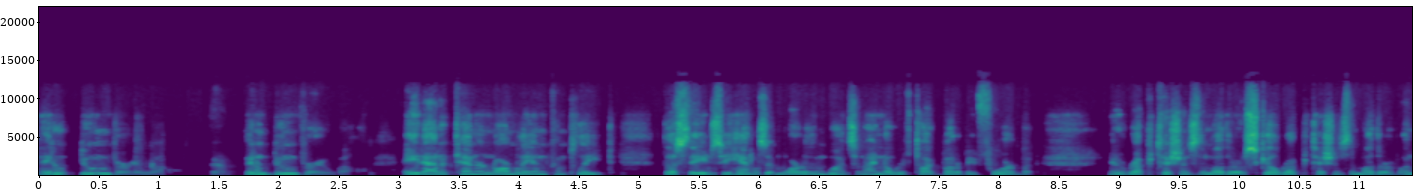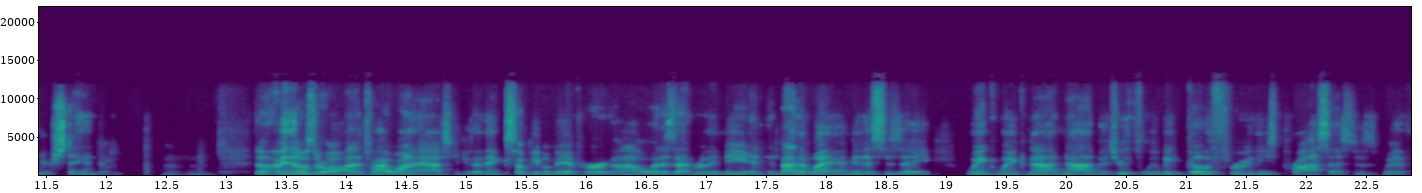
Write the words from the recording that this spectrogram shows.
they don't do them very well. Yeah. They don't do them very well. Eight out of 10 are normally incomplete. Thus, the agency handles it more than once. And I know we've talked about it before, but you know, repetition is the mother of skill. Repetition is the mother of understanding. Mm-hmm. I mean, those are all. That's why I want to ask you because I think some people may have heard, "Oh, what does that really mean?" And, and, by the way, I mean, this is a wink, wink, nod, nod. But truthfully, we go through these processes with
